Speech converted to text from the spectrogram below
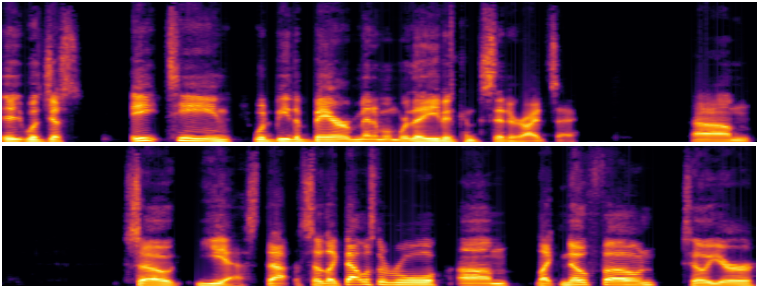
it was just 18 would be the bare minimum where they even consider, I'd say. Um, so yes, that, so like that was the rule. Um, like no phone till you're,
